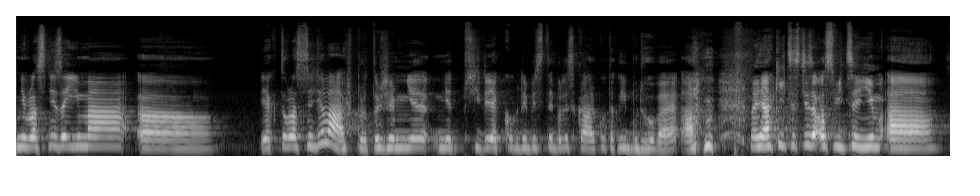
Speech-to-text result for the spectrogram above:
mě vlastně zajímá, uh, jak to vlastně děláš, protože mně, mně přijde, jako kdybyste byli s Klárkou takový budhové a na nějaký cestě za osvícením a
